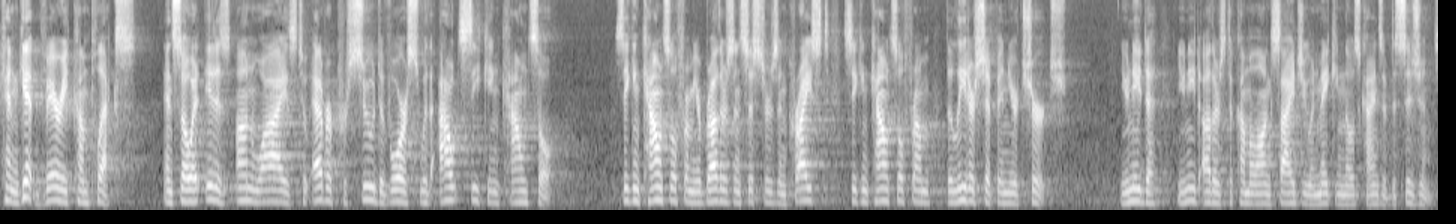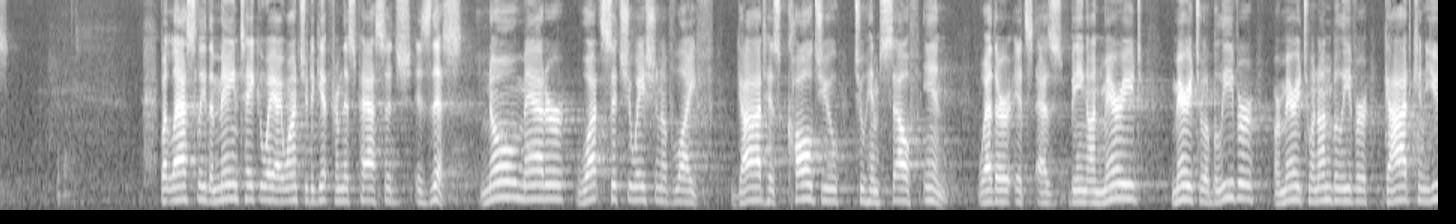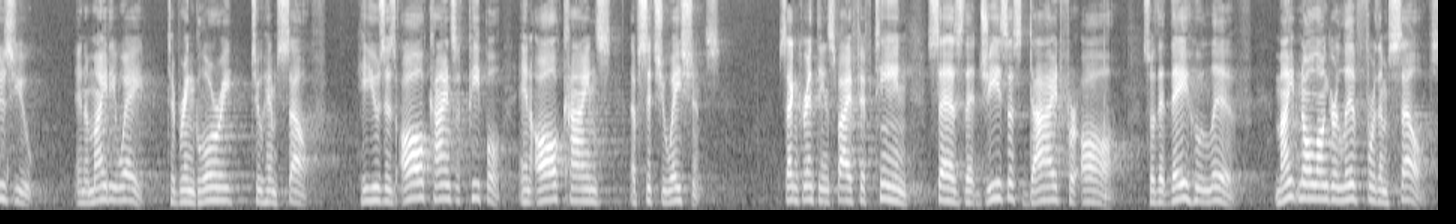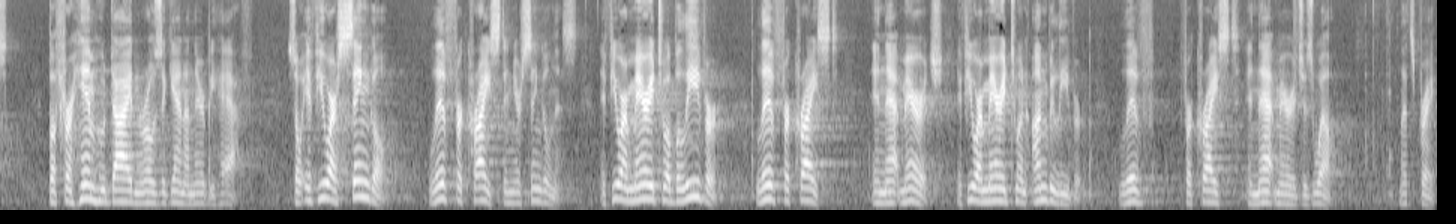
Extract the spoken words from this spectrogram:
can get very complex. And so it, it is unwise to ever pursue divorce without seeking counsel. Seeking counsel from your brothers and sisters in Christ, seeking counsel from the leadership in your church. You need, to, you need others to come alongside you in making those kinds of decisions. But lastly, the main takeaway I want you to get from this passage is this no matter what situation of life God has called you to Himself in, whether it's as being unmarried, married to a believer, or married to an unbeliever, God can use you in a mighty way to bring glory to Himself. He uses all kinds of people in all kinds of situations. 2 Corinthians 5:15 says that Jesus died for all so that they who live might no longer live for themselves, but for him who died and rose again on their behalf. So if you are single, live for Christ in your singleness. If you are married to a believer, live for Christ in that marriage. If you are married to an unbeliever, live for Christ in that marriage as well. Let's pray.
